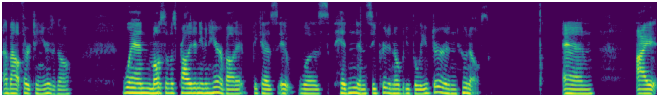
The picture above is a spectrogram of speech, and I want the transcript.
about 13 years ago when most of us probably didn't even hear about it because it was hidden and secret and nobody believed her and who knows. And i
